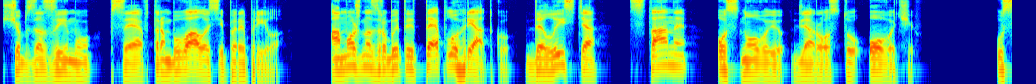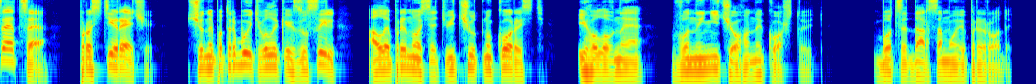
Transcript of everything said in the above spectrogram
щоб за зиму все втрамбувалось і перепріло. А можна зробити теплу грядку, де листя стане основою для росту овочів. Усе це прості речі, що не потребують великих зусиль, але приносять відчутну користь, і головне, вони нічого не коштують, бо це дар самої природи.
